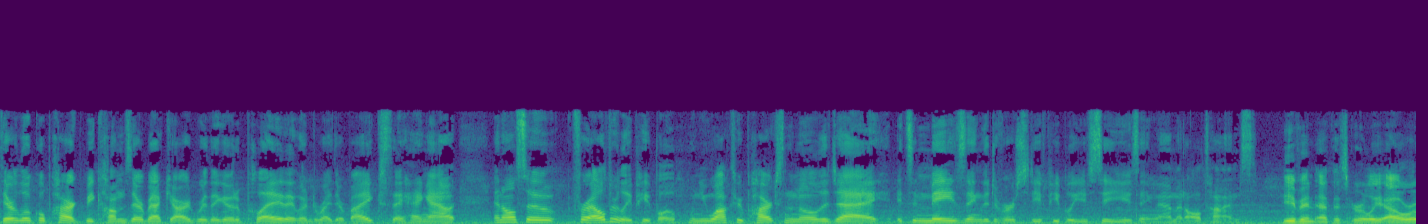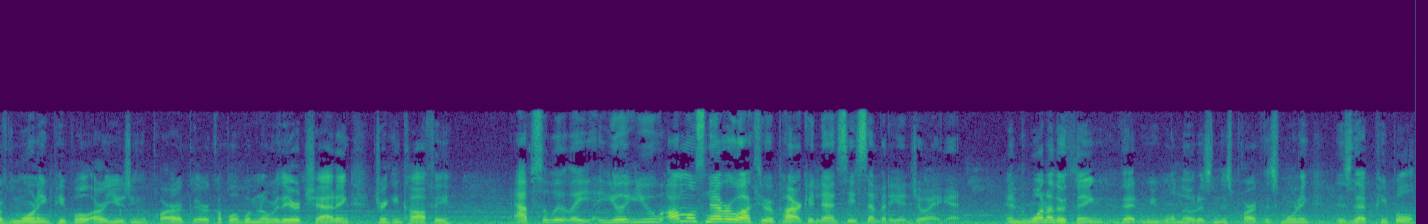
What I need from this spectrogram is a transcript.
their local park becomes their backyard where they go to play, they learn to ride their bikes, they hang out. And also for elderly people, when you walk through parks in the middle of the day, it's amazing the diversity of people you see using them at all times. Even at this early hour of the morning, people are using the park. There are a couple of women over there chatting, drinking coffee. Absolutely. You, you almost never walk through a park and don't see somebody enjoying it. And one other thing that we will notice in this park this morning is that people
